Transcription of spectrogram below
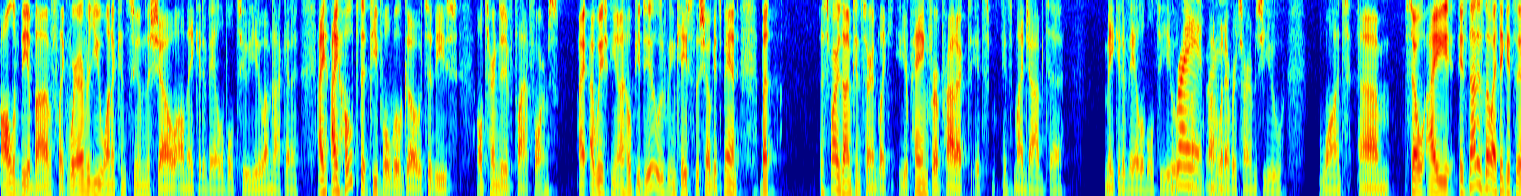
all of the above. Like wherever you want to consume the show, I'll make it available to you. I'm not going to. I, I hope that people will go to these alternative platforms. I, I wish, you know, I hope you do in case the show gets banned. But as far as I'm concerned, like you're paying for a product, it's it's my job to make it available to you Right, on, on whatever terms you want. Um, so I, it's not as though I think it's a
